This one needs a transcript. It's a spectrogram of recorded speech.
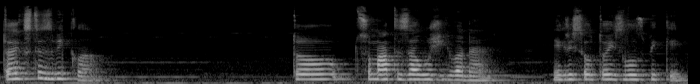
to, jak jste zvyklá. to, co máte zaužívané. Někdy jsou to i zlozbyky.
